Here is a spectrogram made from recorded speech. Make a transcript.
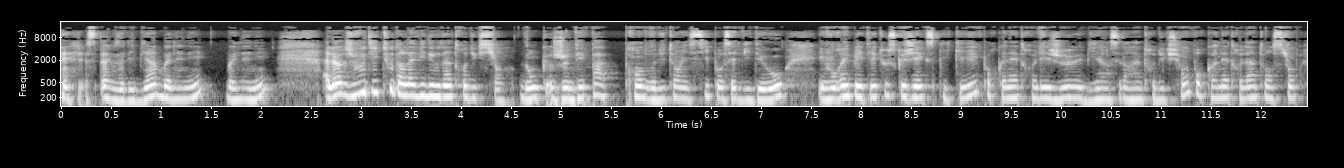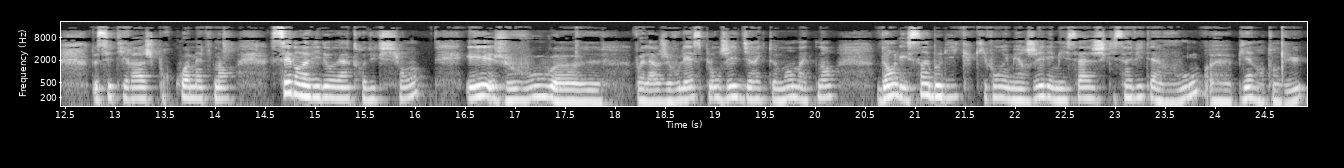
j'espère que vous allez bien. Bonne année, bonne année. Alors, je vous dis tout dans la vidéo d'introduction. Donc, je ne vais pas prendre du temps ici pour cette vidéo et vous répéter tout ce que j'ai expliqué. Pour connaître les jeux, eh bien, c'est dans l'introduction. Pour connaître l'intention de ce tirage, pourquoi maintenant, c'est dans la vidéo d'introduction. Et je vous... Euh, voilà, je vous laisse plonger directement maintenant dans les symboliques qui vont émerger, les messages qui s'invitent à vous, euh, bien entendu.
